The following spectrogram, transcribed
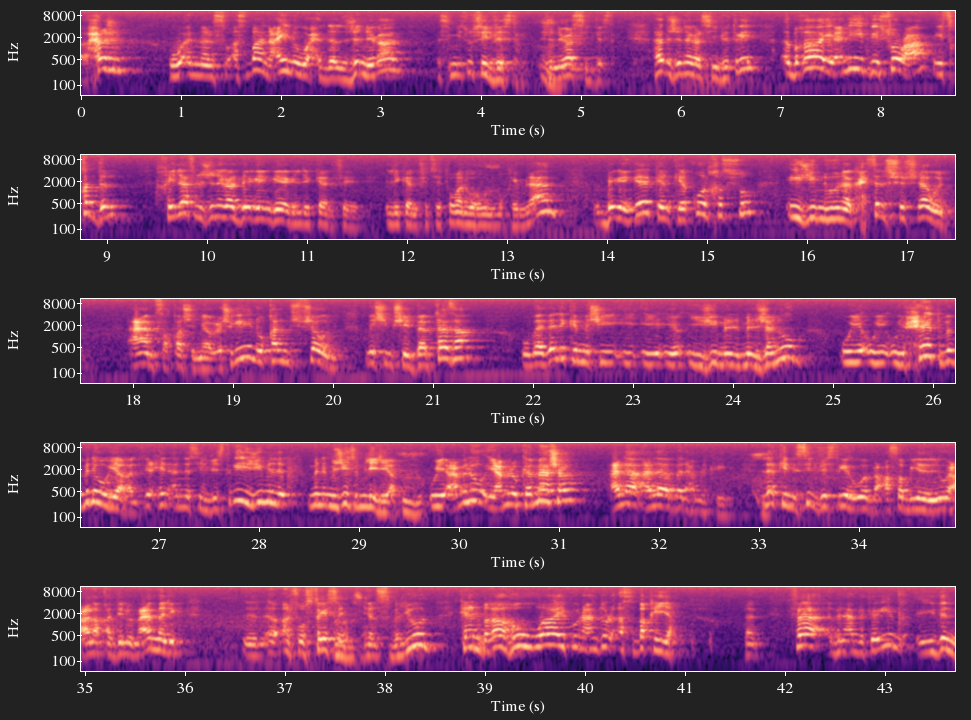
حجم هو أن الاسبان عينوا واحد الجنرال سميتو سيلفستري جنرال سيلفستري هذا الجنرال سيلفستري بغى يعني بسرعة يتقدم خلاف الجنرال بيرينغير اللي كان في اللي كان في تطوان وهو المقيم العام. بيرينغير كان كيقول خصو يجي من هناك حتى للشفشاون عام 1920 وقال مش شفشاون ماشي يمشي لباب تازا وبعد ذلك ماشي يجي من الجنوب ويحيط ببني ورياغل في حين أن سيلفستري يجي من من جهة مليليا ويعملوا يعملوا كماشة على على بن عبد الكريم. لكن سيلفستري هو بعصبية العلاقه ديالو مع ملك الفونسو تريسي ديال السبنيول كان بغى هو يكون عنده الأسبقية. فابن عبد الكريم اذا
